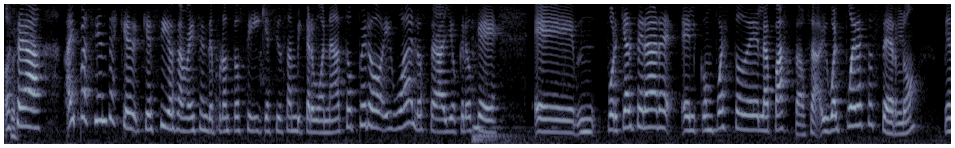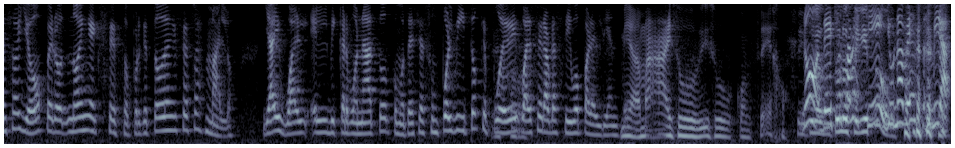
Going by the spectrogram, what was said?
O sea, hay pacientes que, que sí, o sea, me dicen de pronto sí, que sí usan bicarbonato, pero igual, o sea, yo creo que, eh, ¿por qué alterar el compuesto de la pasta? O sea, igual puedes hacerlo, pienso yo, pero no en exceso, porque todo en exceso es malo. Ya igual el bicarbonato, como te decía, es un polvito que puede igual ser abrasivo para el diente. Mi mamá y su, y su consejo. Sí, no, lo- de hecho, ¿sabes qué? todo. Yo una vez, mira,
